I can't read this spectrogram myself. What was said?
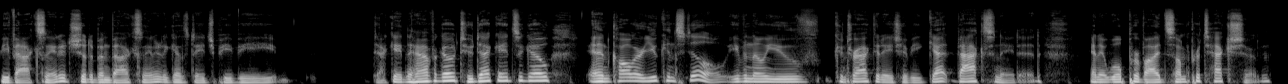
be vaccinated, should have been vaccinated against HPV decade and a half ago, two decades ago. And caller, you can still, even though you've contracted HPV, get vaccinated and it will provide some protection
